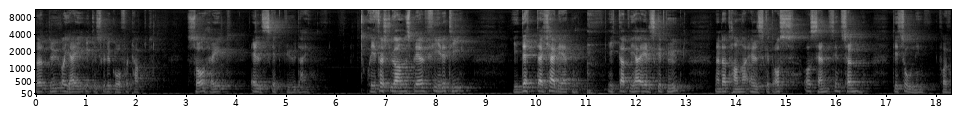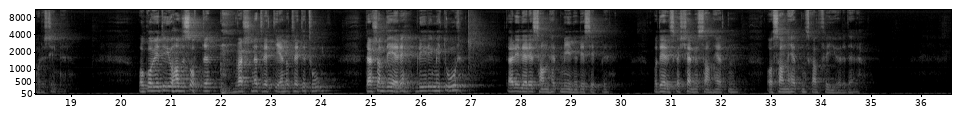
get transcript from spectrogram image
for at du og jeg ikke skulle gå fortapt. Så høyt elsket Gud deg. Og I 1. Johannes brev 4,10.: I dette er kjærligheten, ikke at vi har elsket Gud, men at Han har elsket oss og sendt sin Sønn til soning for våre synder. Og går vi til Johannes 8, versene 31 og 32.: Dersom dere blir i mitt ord, da er i dere sannhet mine disipler. Og dere skal kjenne sannheten, og sannheten skal frigjøre dere.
